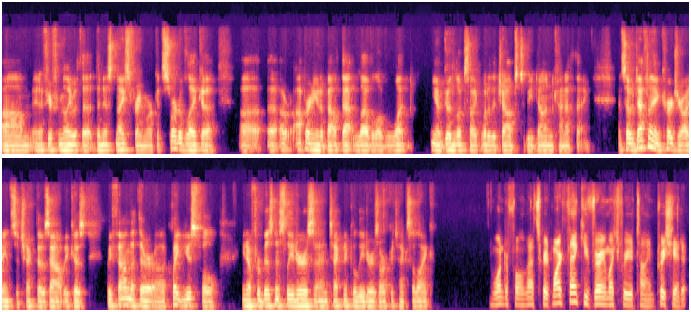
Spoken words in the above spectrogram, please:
Um, and if you're familiar with the, the NIST NICE framework, it's sort of like a, a, a operating at about that level of what you know good looks like what are the jobs to be done kind of thing. And so definitely encourage your audience to check those out because we found that they're uh, quite useful you know for business leaders and technical leaders architects alike. Wonderful. That's great. Mark thank you very much for your time. Appreciate it.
